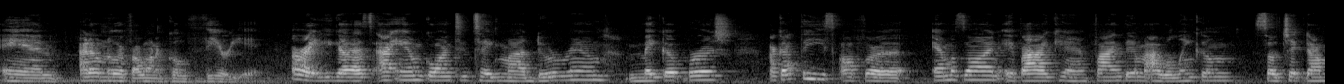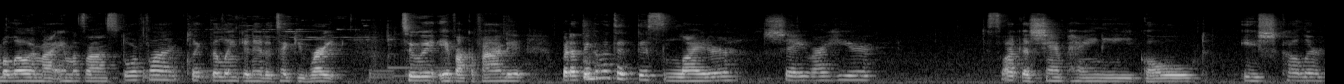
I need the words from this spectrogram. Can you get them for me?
And I don't know if I want to go there yet. Alright you guys, I am going to take my Durham makeup brush. I got these off of Amazon. If I can find them, I will link them. So check down below in my Amazon storefront. Click the link and it'll take you right to it if I can find it. But I think I'm to take this lighter shade right here. It's like a champagne gold-ish color.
